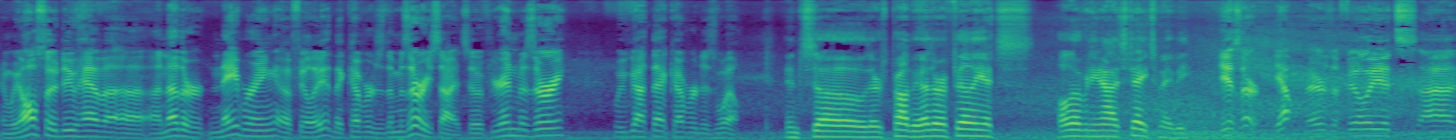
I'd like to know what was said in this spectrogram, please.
And we also do have a, another neighboring affiliate that covers the Missouri side. So if you're in Missouri, we've got that covered as well. And so there's probably other affiliates all over the United States, maybe. Yes, sir. Yep, there's affiliates. I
